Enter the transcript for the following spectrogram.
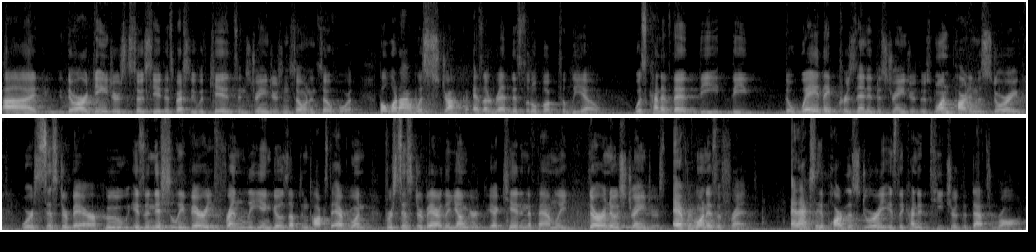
uh, there are dangers associated, especially with kids and strangers and so on and so forth. But what I was struck as I read this little book to Leo was kind of the, the, the, the way they presented the stranger. There's one part in the story where Sister Bear, who is initially very friendly and goes up and talks to everyone, for Sister Bear, the younger uh, kid in the family, there are no strangers. Everyone is a friend. And actually, the part of the story is the kind of teacher that that's wrong.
